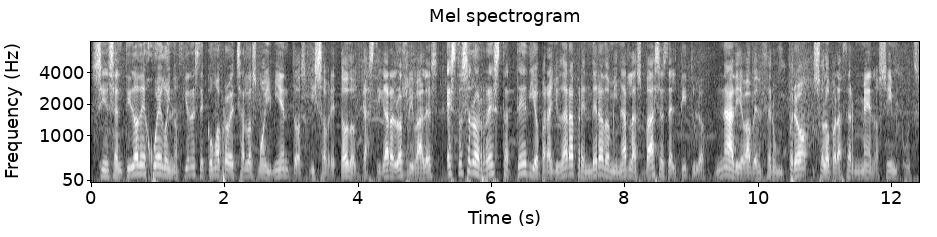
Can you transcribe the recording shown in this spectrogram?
Sin sentido de juego y nociones de cómo aprovechar los movimientos y sobre todo castigar a los rivales, esto solo resta tedio para ayudar a aprender a dominar las bases del título. Nadie va a vencer un pro solo por hacer menos inputs.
